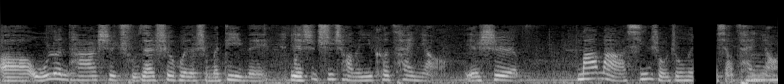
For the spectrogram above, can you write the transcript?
啊，无论他是处在社会的什么地位，也是职场的一颗菜鸟，也是妈妈心手中的小菜鸟，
